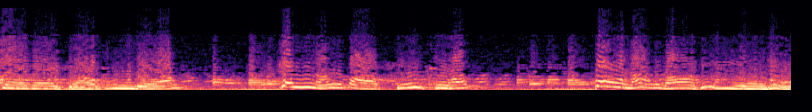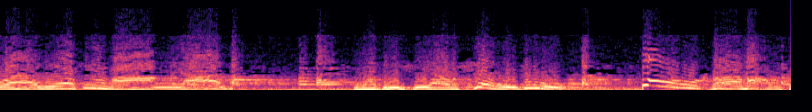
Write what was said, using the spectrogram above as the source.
这位小姑娘，真能把情传。高兴我也是枉然，我必须要慎重，不可冒险。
